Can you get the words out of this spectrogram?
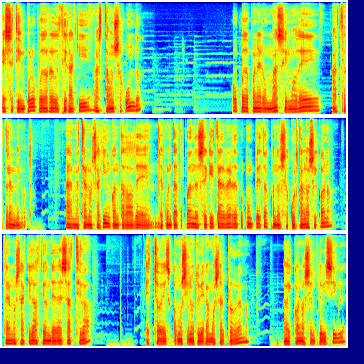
Ese tiempo lo puedo reducir aquí hasta un segundo. O puedo poner un máximo de hasta 3 minutos. Además tenemos aquí un contador de, cuenta. Cuando se quita el verde por completo es cuando se ocultan los iconos. Tenemos aquí la opción de desactivar. Esto es como si no tuviéramos el programa. Los iconos siempre visibles.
